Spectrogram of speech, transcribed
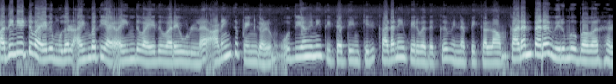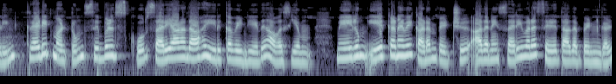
பதினெட்டு வயது முதல் ஐம்பத்தி ஐந்து வயது வரை உள்ள அனைத்து பெண்களும் உத்தியோகினி திட்டத்தின் கீழ் கடனை பெறுவதற்கு விண்ணப்பிக்கலாம். கடன் பெற விரும்புபவர்களின் கிரெடிட் மற்றும் சிபில் ஸ்கோர் சரியானதாக இருக்க வேண்டியது அவசியம். மேலும் ஏற்கனவே கடன் பெற்று அதனை சரிவர செலுத்தாத பெண்கள்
